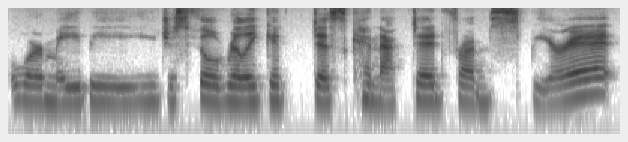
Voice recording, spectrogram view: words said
or maybe you just feel really get disconnected from spirit,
